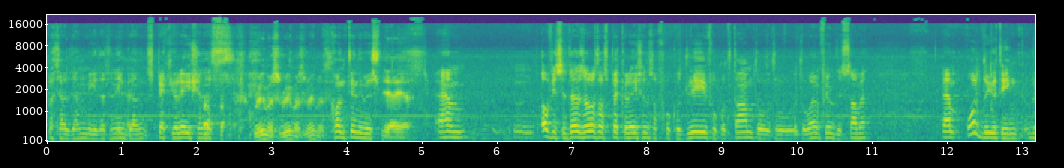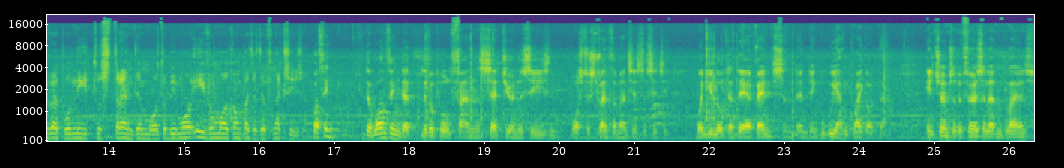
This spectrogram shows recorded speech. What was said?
better than me that in England speculation is rumours, rumours, rumours. continuously. Yeah, yeah. Um, obviously, there's a lot of speculations of who could leave, who could come to, to, to Anfield this summer. Um, what do you think Liverpool need to strengthen more to be more even more competitive next season? Well, I think the one thing that Liverpool fans said during the season was to strengthen Manchester City. When you looked at their bench and, and think, well, we haven't quite got that. In terms of the first 11 players,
